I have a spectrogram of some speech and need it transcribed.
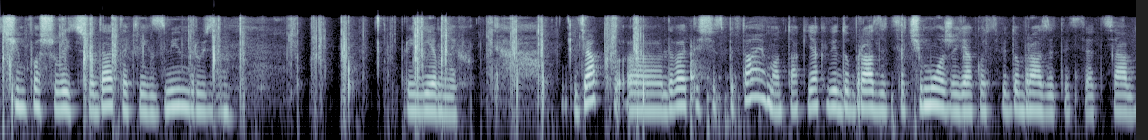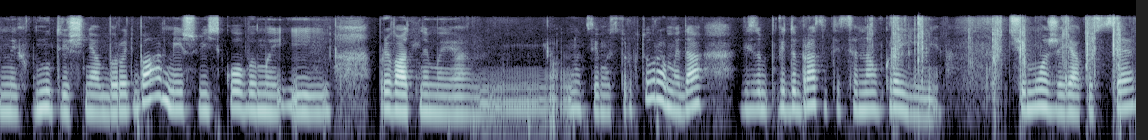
чим пошвидше да, таких змін, друзі, приємних. Як, е, давайте ще спитаємо, так, як відобразиться, чи може якось відобразитися ця в них внутрішня боротьба між військовими і приватними ну, цими структурами, да, відобразитися на Україні? Чи може якось це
